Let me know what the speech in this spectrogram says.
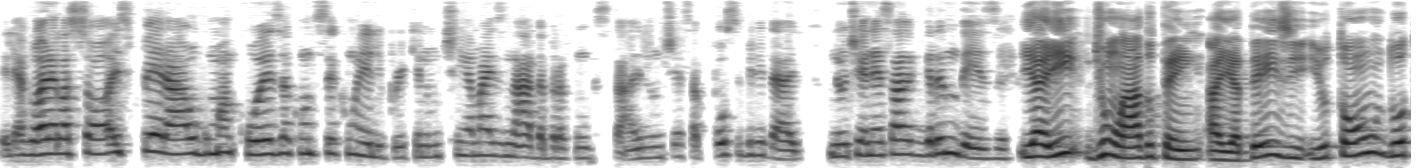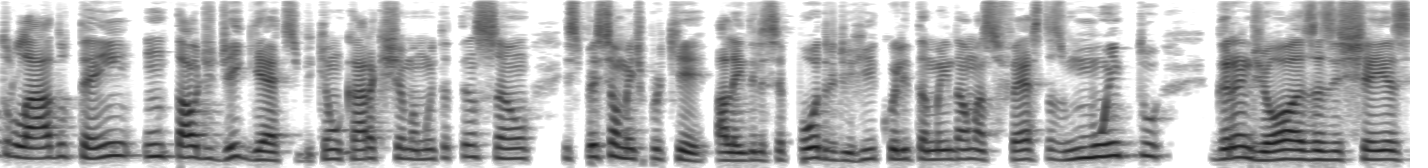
ele agora era só esperar alguma coisa acontecer com ele, porque não tinha mais nada para conquistar, ele não tinha essa possibilidade, não tinha nessa grandeza. E aí, de um lado tem aí a Daisy e o Tom, do outro lado tem um tal de Jay Gatsby, que é um cara que chama muita atenção, especialmente porque, além dele ser podre de rico, ele também dá umas festas muito grandiosas e cheias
